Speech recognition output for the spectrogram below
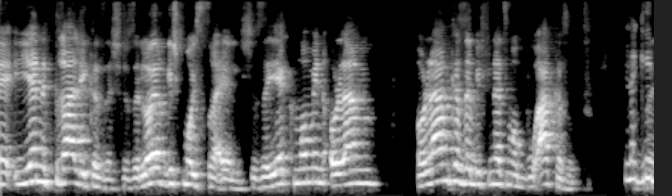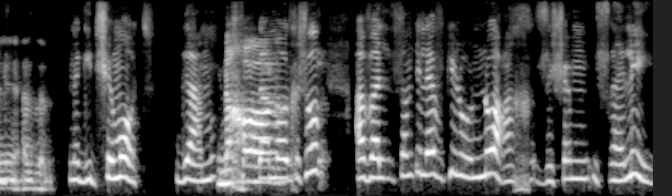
יהיה ניטרלי כזה, שזה לא ירגיש כמו ישראל, שזה יהיה כמו מין עולם, עולם כזה בפני עצמו, בועה כזאת. נגיד, אז... נגיד שמות, גם. נכון. גם מאוד חשוב, אבל שמתי לב כאילו נוח, זה שם ישראלי.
